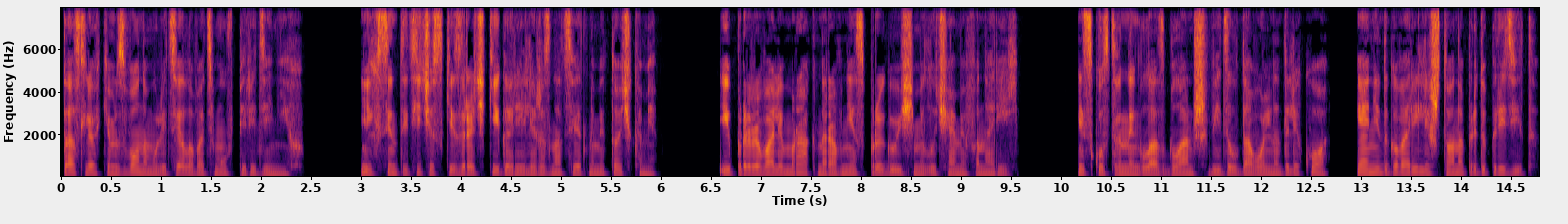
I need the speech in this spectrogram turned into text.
Та с легким звоном улетела во тьму впереди них. Их синтетические зрачки горели разноцветными точками и прорывали мрак наравне с прыгающими лучами фонарей. Искусственный глаз Бланш видел довольно далеко, и они договорились, что она предупредит,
